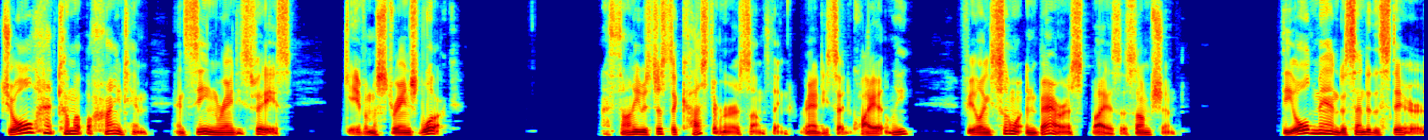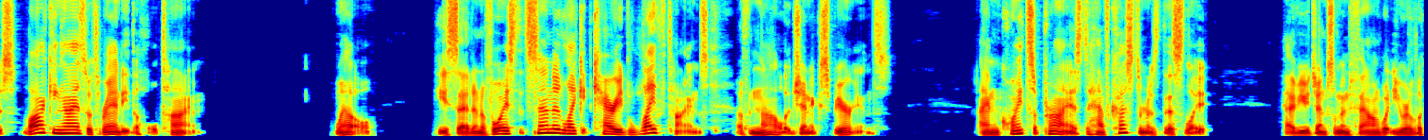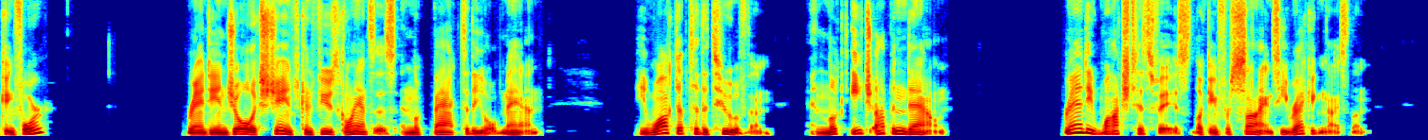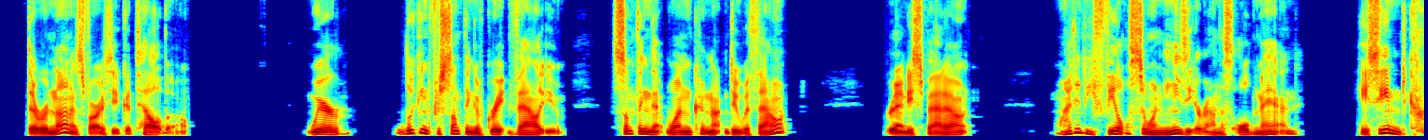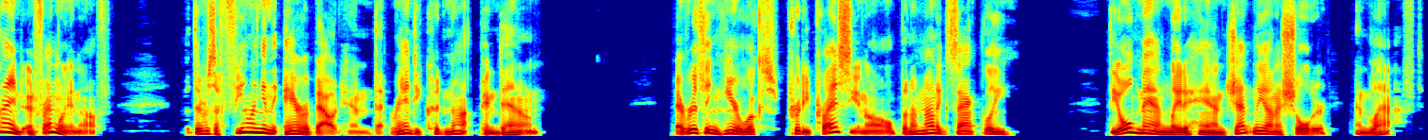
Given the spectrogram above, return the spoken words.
Joel had come up behind him and, seeing Randy's face, gave him a strange look. I thought he was just a customer or something, Randy said quietly, feeling somewhat embarrassed by his assumption. The old man descended the stairs, locking eyes with Randy the whole time. Well, he said in a voice that sounded like it carried lifetimes of knowledge and experience. I am quite surprised to have customers this late. Have you gentlemen found what you are looking for? Randy and Joel exchanged confused glances and looked back to the old man. He walked up to the two of them and looked each up and down. Randy watched his face, looking for signs he recognized them. There were none as far as he could tell, though. We're looking for something of great value, something that one could not do without? Randy spat out. Why did he feel so uneasy around this old man? He seemed kind and friendly enough, but there was a feeling in the air about him that Randy could not pin down. Everything here looks pretty pricey and all, but I'm not exactly. The old man laid a hand gently on his shoulder and laughed.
